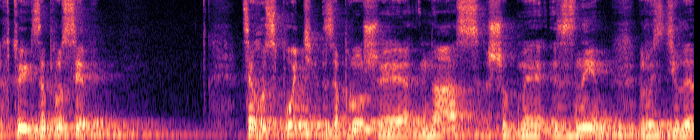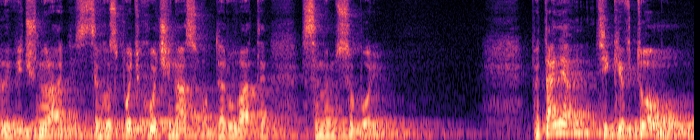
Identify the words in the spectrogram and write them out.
хто їх запросив. Це Господь запрошує нас, щоб ми з ним розділили вічну радість. Це Господь хоче нас обдарувати самим собою. Питання тільки в тому,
